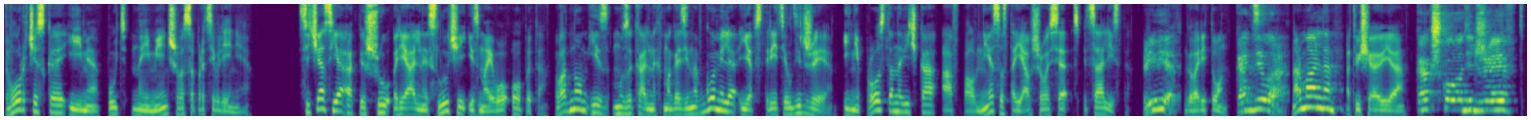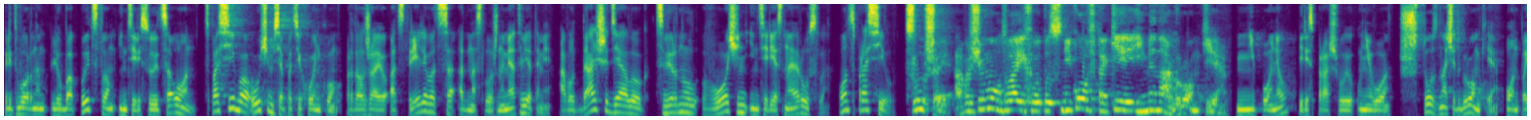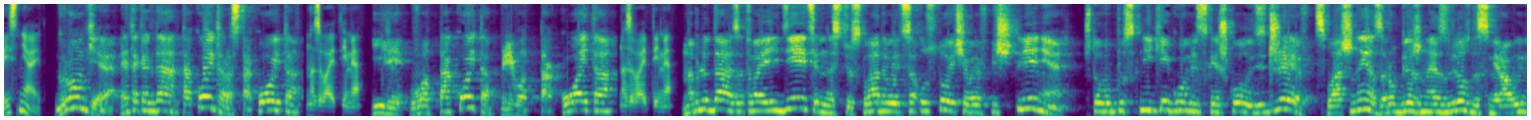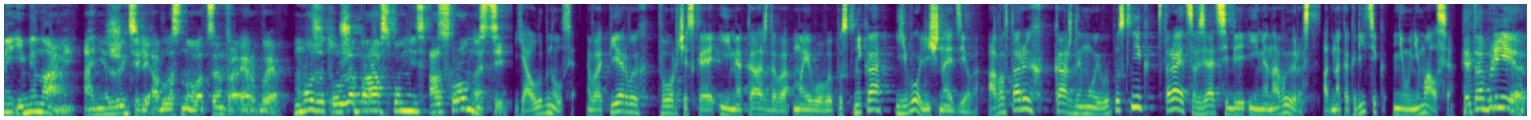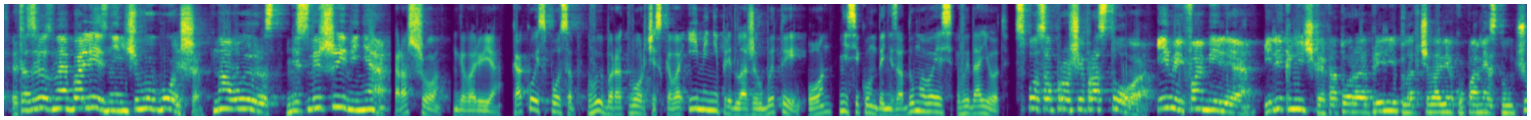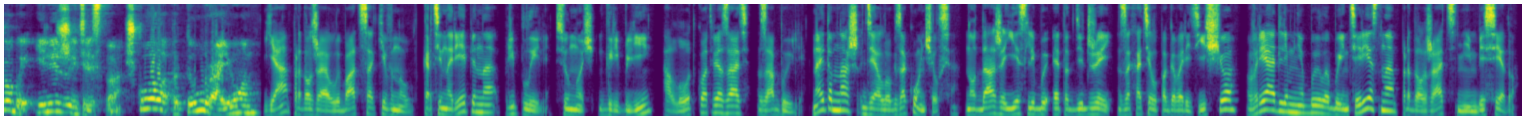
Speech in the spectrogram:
Творческое имя – путь наименьшего сопротивления. Сейчас я опишу реальный случай из моего опыта. В одном из музыкальных магазинов Гомеля я встретил диджея. И не просто новичка, а вполне состоявшегося специалиста. «Привет», — говорит он. «Как дела?» «Нормально», — отвечаю я. «Как школа диджеев?» С притворным любопытством интересуется он. «Спасибо, учимся потихоньку». Продолжаю отстреливаться односложными ответами. А вот дальше диалог свернул в очень интересное русло. Он спросил. «Слушай, а почему у твоих выпускников такие имена громкие? Не понял, переспрашиваю у него. Что значит громкие? Он поясняет. Громкие – это когда такой-то раз такой-то. Называет имя. Или вот такой-то при вот такой-то. Называет имя. Наблюдая за твоей деятельностью, складывается устойчивое впечатление, что выпускники Гомельской школы диджеев – сплошные зарубежные звезды с мировыми именами, а не жители областного центра РБ. Может, уже пора вспомнить о скромности? Я улыбнулся. Во-первых, творческое имя каждого моего выпускника – его личное дело. А во-вторых, каждый мой выпускник старается взять себе имя на вырост. Однако критик не унимался. Это бред! Это звездная болезнь и ничего больше! На вырост! Не смеши меня! Хорошо, говорю я. Какой способ выбора творческого имени предложил бы ты? Он, ни секунды не задумываясь, выдает. Способ проще простого. Имя фамилия. Или кличка, которая прилипла к человеку по месту учебы или жительства. Школа, ПТУ, район. Я, продолжая улыбаться, кивнул. Картина Репина приплыли. Всю ночь гребли, а лодку отвязать забыли. На этом наш диалог закончился. Но даже если бы этот диджей захотел поговорить еще, вряд ли мне было бы интересно продолжать с ним беседу.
